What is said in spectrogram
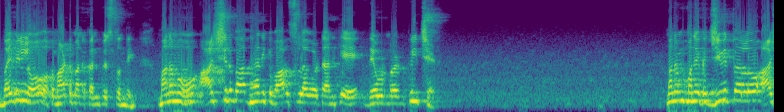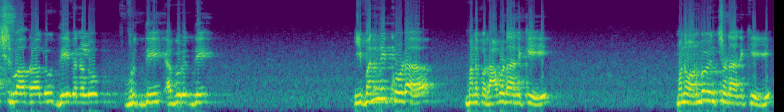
బైబిల్లో ఒక మాట మనకు కనిపిస్తుంది. మనము ఆశీర్వాదానికి వారసులు అవ్వటానికి దేవుడు మనల్ని పిలిచాడు. మనం మన యొక్క జీవితాల్లో ఆశీర్వాదాలు దీవెనలు వృద్ధి అభివృద్ధి ఇవన్నీ కూడా మనకు రావడానికి మనం అనుభవించడానికి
